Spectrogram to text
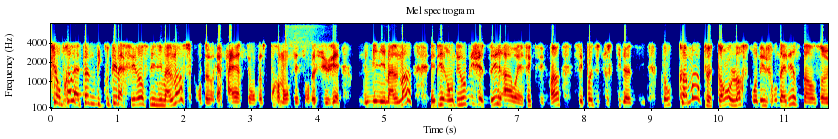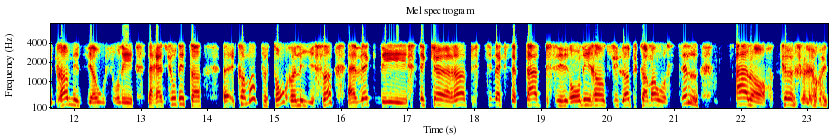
Si on prend la peine d'écouter la séance minimalement, ce qu'on devrait faire si on veut se prononcer sur le sujet minimalement, eh bien, on est obligé de dire ah ouais, effectivement, c'est pas du tout ce qu'il a dit. Donc, comment peut-on, lorsqu'on est journaliste dans un grand média ou sur les la radio euh, comment peut-on relayer ça avec des stickers, hein, puis c'est inacceptable, puis on est rendu là, puis comment hostile alors que, je le redis,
